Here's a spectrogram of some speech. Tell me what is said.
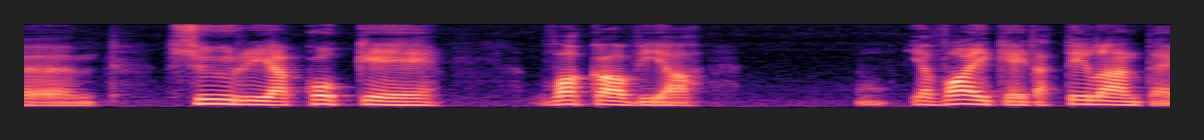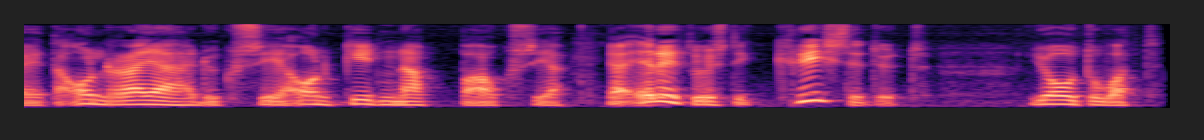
ö, Syyria kokee vakavia – ja vaikeita tilanteita, on räjähdyksiä, on kidnappauksia ja erityisesti kristityt joutuvat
